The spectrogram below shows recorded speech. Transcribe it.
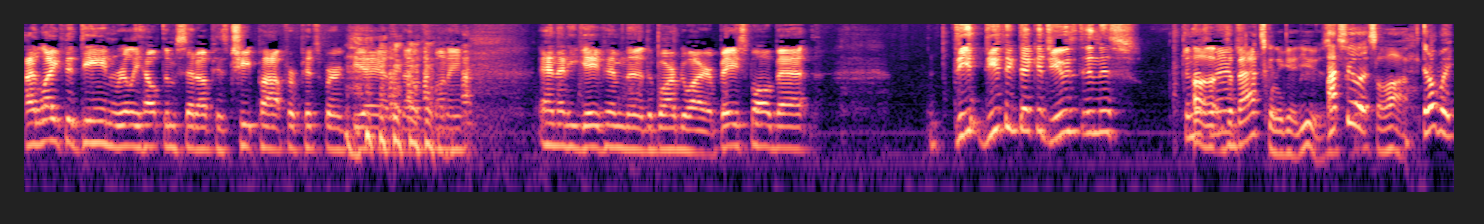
I like that Dean really helped him set up his cheap pop for Pittsburgh, PA. I thought that was funny. And then he gave him the, the barbed wire baseball bat. Do you, do you think that gets used in this? In this Oh, the, match? the bat's going to get used. I That's, feel that's a lot. It'll be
